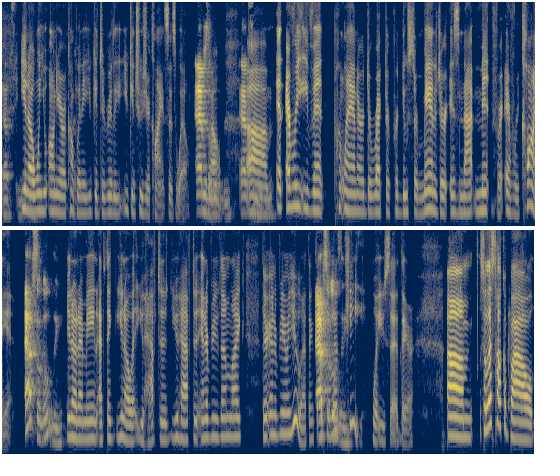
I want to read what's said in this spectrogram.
Absolutely. you know, when you own your company, you get to really you can choose your clients as well. Absolutely. You know? Absolutely. Um, and every event planner, director, producer, manager is not meant for every client. Absolutely. You know what I mean? I think you know you have to you have to interview them like they're interviewing you. I think that's, absolutely that's key what you said there. Um, so let's talk about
